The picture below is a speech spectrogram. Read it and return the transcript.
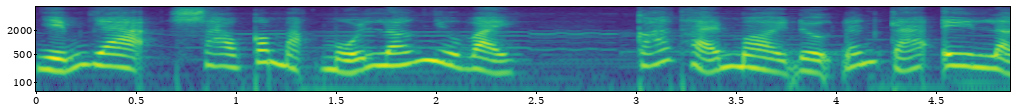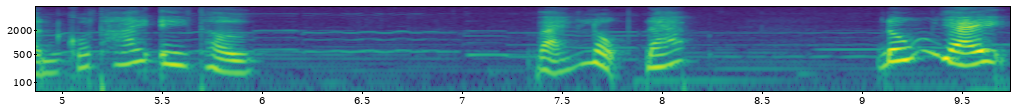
Nhiễm gia, sao có mặt mũi lớn như vậy? Có thể mời được đến cả y lệnh của thái y thự. Vãn lục đáp. Đúng vậy,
